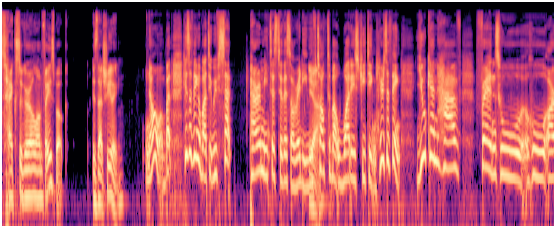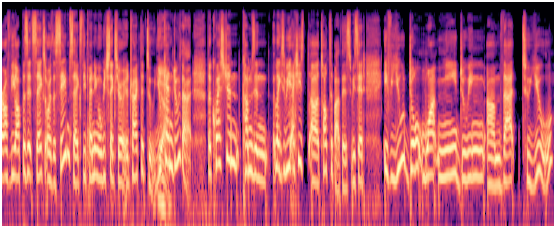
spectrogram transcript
texts a girl on Facebook, is that cheating? No, but here's the thing about it. We've set parameters to this already. We've Yeah. talked about what is cheating. Here's the thing. You can have friends who who are of the opposite sex or the same sex depending on which sex you're attracted to. You Yeah. can do that. The question comes in like we actually uh, talked about this. We said if you don't want me doing um, that to you,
